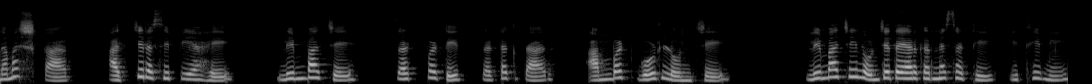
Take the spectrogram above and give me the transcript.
नमस्कार. आजची रेसिपी आहे लिंबाचे चटपटीत चटकदार आंबट गोड लोणचे. लिंबाचे लोणचे तयार करण्यासाठी इथे मी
